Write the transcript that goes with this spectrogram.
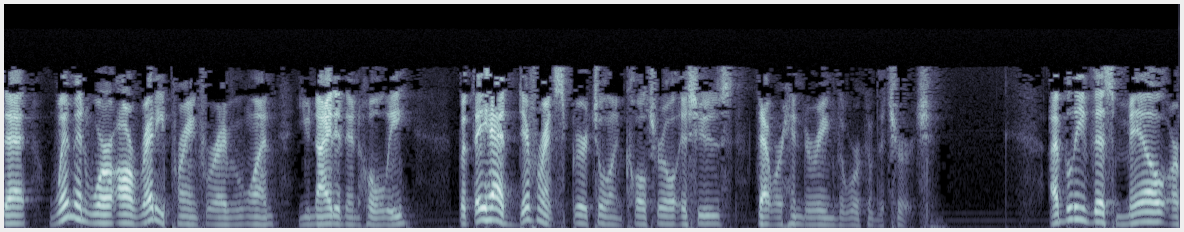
that women were already praying for everyone united and holy, but they had different spiritual and cultural issues that were hindering the work of the church. I believe this male or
